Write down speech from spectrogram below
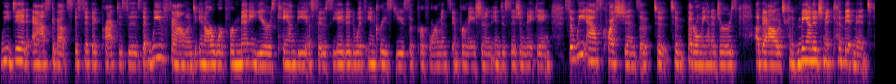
we did ask about specific practices that we've found in our work for many years can be associated with increased use of performance information in decision making. So we ask questions to, to federal managers about kind of management commitment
